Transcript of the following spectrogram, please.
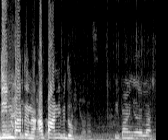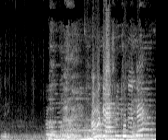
तीन बार देना। अब पानी भी दो। पानी लास्ट मेरी। अम्मा गैस में क्यों देते हैं?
